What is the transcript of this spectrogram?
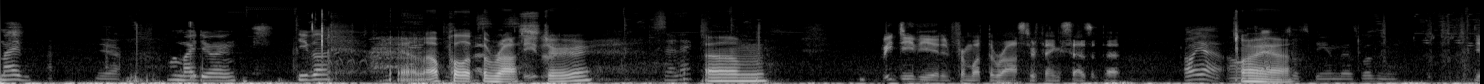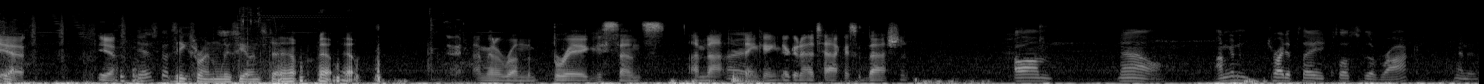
My, Yeah. what am I doing? D.Va? And I'll pull up the roster. Um, We deviated from what the roster thing says a bit. Oh yeah. Um, Oh, yeah. was supposed to be in this, wasn't he? Yeah. Yeah. Yeah, just go. Zeke's running Lucio instead. yep, yep, yep. I'm gonna run the Brig since I'm not Alright. thinking they're gonna attack us with Bastion. Um, now, I'm gonna try to play close to the rock, kind of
